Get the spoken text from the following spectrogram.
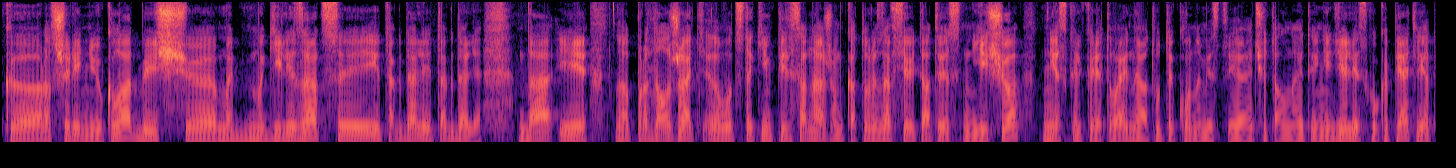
к расширению кладбищ, э, могилизации и так далее, и так далее. Да, и э, продолжать вот с таким персонажем, который за все это ответственен еще несколько лет войны, а тут экономист я читал на этой неделе, сколько, пять лет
